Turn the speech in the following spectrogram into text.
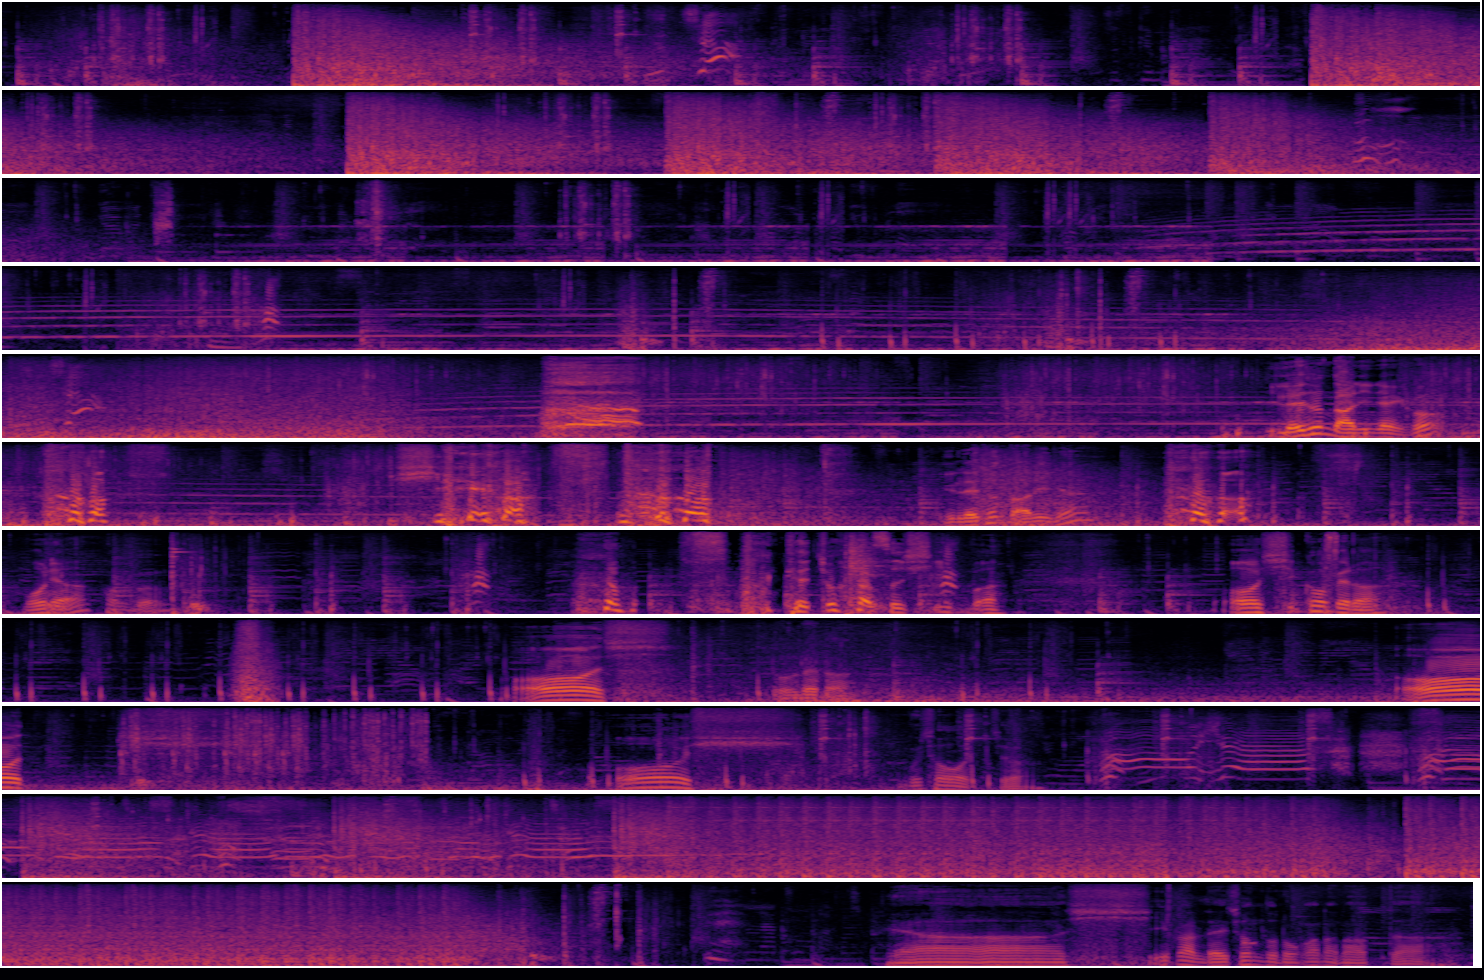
레전드 아니냐 이거? 이 레전드 아니냐? 뭐냐 방금? 개 쫄았어 씨발. 어 시커매라. 어씨. 놀래라. 어 씨. 어씨. 무서웠죠 씨발 레전드 노가나 나왔다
